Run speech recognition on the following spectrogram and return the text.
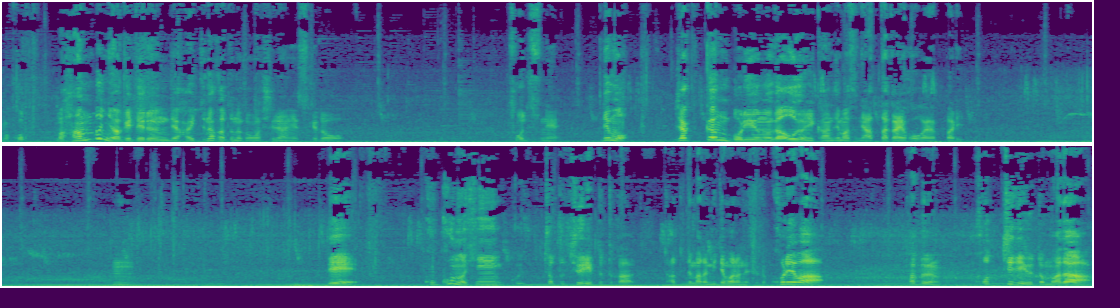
まあこまあ、半分に分けてるんで入ってなかったのかもしれないんですけど、そうですね。でも、若干ボリュームが多いように感じますね。あったかい方がやっぱり。うん。で、ここの品、ちょっとチューリップとか、後でまだ見てもらうんですけど、これは、多分、こっちで言うとまだ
